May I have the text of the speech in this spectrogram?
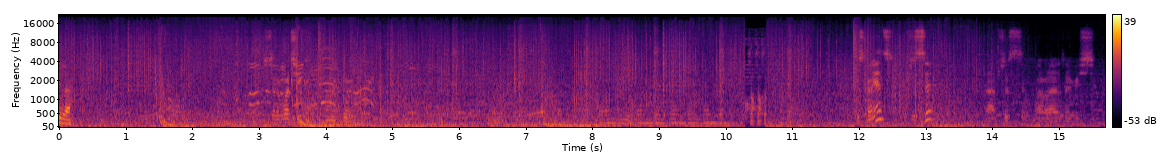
Chwilę. Robocik. No. To jest koniec? Wszyscy? A, wszyscy. Dobra, zajebiście.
